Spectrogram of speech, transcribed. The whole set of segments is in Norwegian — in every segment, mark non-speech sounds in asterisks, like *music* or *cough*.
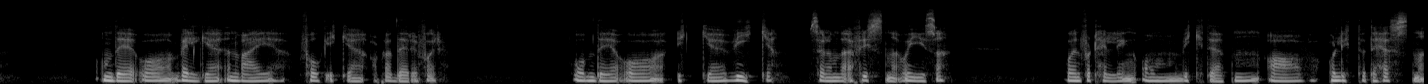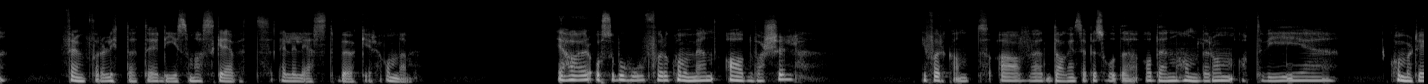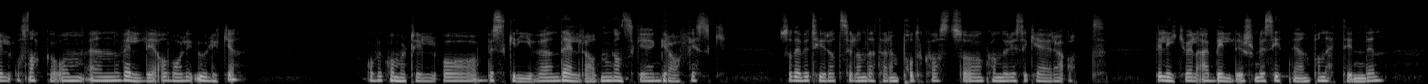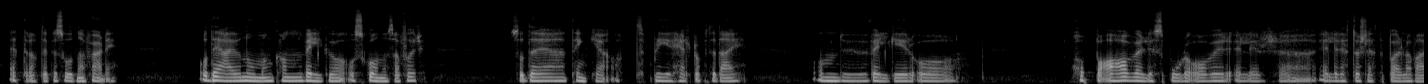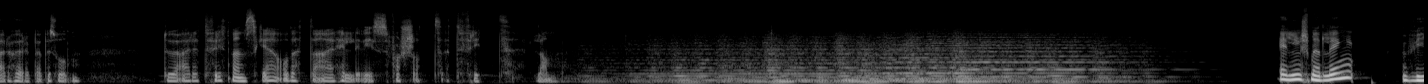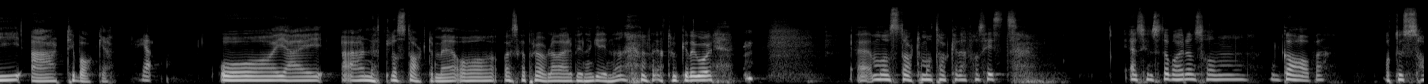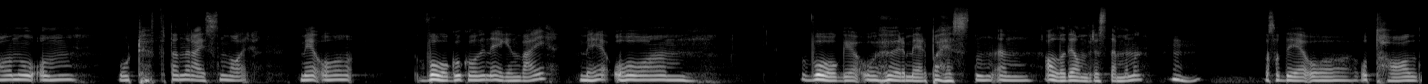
om det å velge en vei folk ikke applauderer for, om det å ikke vike selv om det er fristende å gi seg, og en fortelling om viktigheten av å lytte til hestene fremfor å lytte etter de som har skrevet eller lest bøker om dem. Jeg har også behov for å komme med en advarsel i forkant av dagens episode, og den handler om at vi eh, kommer til å snakke om en veldig alvorlig ulykke. Og vi kommer til å beskrive deler av den ganske grafisk. Så det betyr at selv om dette er en podkast, så kan du risikere at det likevel er bilder som blir sittende igjen på netthinnen din etter at episoden er ferdig. Og det er jo noe man kan velge å skåne seg for. Så det tenker jeg at blir helt opp til deg om du velger å hoppe av eller spole over, eller, eh, eller rett og slett bare la være å høre på episoden. Du er et fritt menneske, og dette er heldigvis fortsatt et fritt land. Ellen Smedling, vi er tilbake. Og jeg er nødt til å starte med å Og jeg skal prøve å la være å begynne å grine. *laughs* Men jeg tror ikke det går. Jeg må starte med å takke deg for sist. Jeg syns det var en sånn gave at du sa noe om hvor tøff den reisen var. Med å våge å gå din egen vei. Med å um, våge å høre mer på hesten enn alle de andre stemmene. Mm. Altså det å, å ta,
